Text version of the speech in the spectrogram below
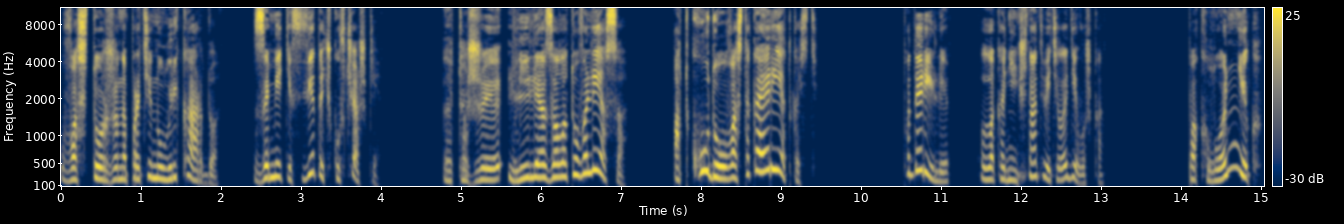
восторженно протянул Рикардо, заметив веточку в чашке. «Это же лилия золотого леса! Откуда у вас такая редкость?» «Подарили», — лаконично ответила девушка. «Поклонник?»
